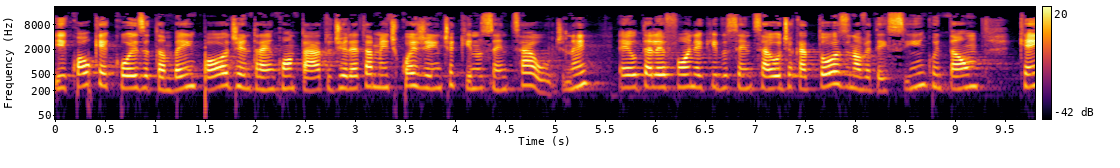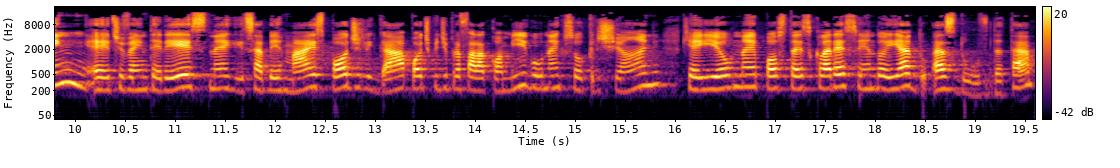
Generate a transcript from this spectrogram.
e qualquer coisa também pode entrar em contato diretamente com a gente aqui no Centro de Saúde, né? É, o telefone aqui do Centro de Saúde é 1495, então quem é, tiver interesse, né, saber mais, pode ligar, pode pedir para falar comigo, né, que sou Cristiane, que aí eu, né, posso estar esclarecendo aí a, as dúvidas, tá?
